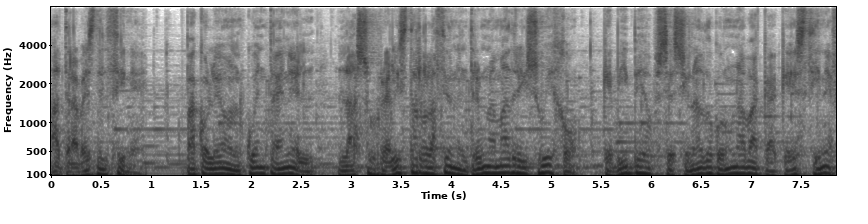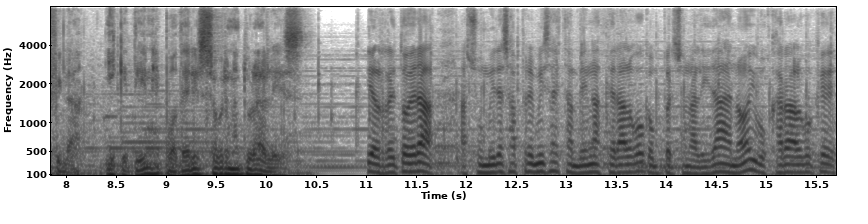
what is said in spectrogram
a través del cine. Paco León cuenta en él la surrealista relación entre una madre y su hijo que vive obsesionado con una vaca que es cinéfila y que tiene poderes sobrenaturales. Y el reto era asumir esas premisas y también hacer algo con personalidad, ¿no? Y buscar algo que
